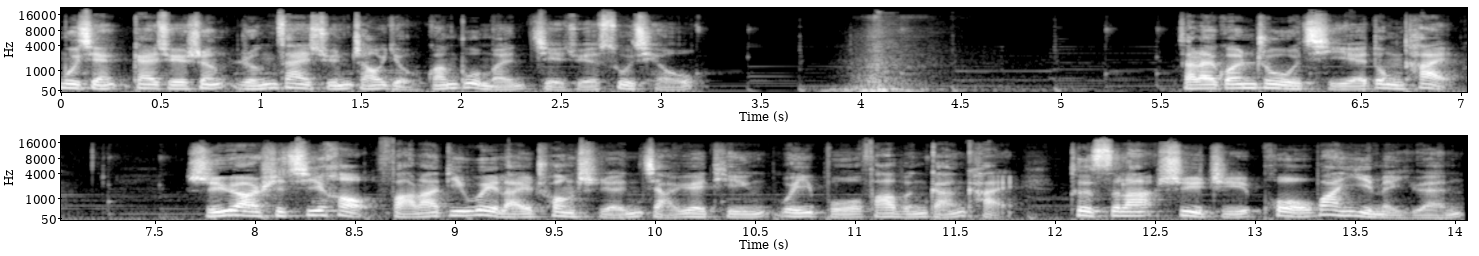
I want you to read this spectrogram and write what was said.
目前该学生仍在寻找有关部门解决诉求。再来关注企业动态。十月二十七号，法拉第未来创始人贾跃亭微博发文感慨，特斯拉市值破万亿美元。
